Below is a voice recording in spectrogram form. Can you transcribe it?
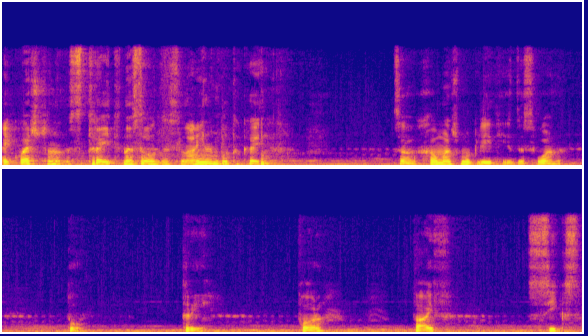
I question straightness of this line, but okay. So, how much mobility is this? One, two, three, four, five, six,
